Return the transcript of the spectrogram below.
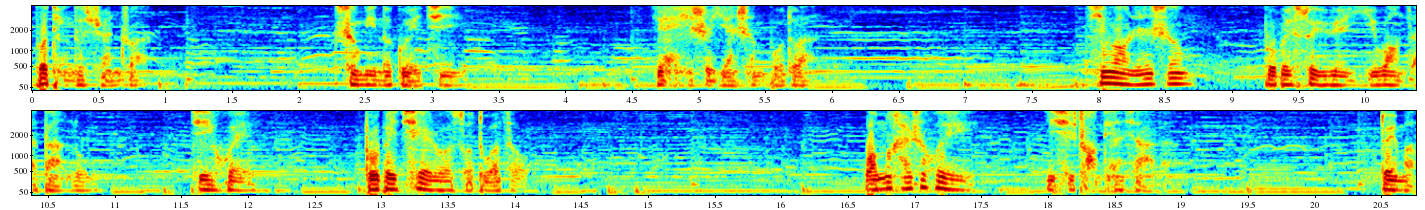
不停的旋转，生命的轨迹也一直延伸不断。希望人生不被岁月遗忘在半路，机会。不被怯弱所夺走，我们还是会一起闯天下的，对吗？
